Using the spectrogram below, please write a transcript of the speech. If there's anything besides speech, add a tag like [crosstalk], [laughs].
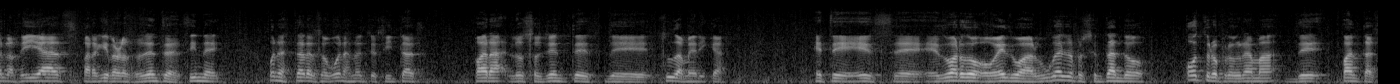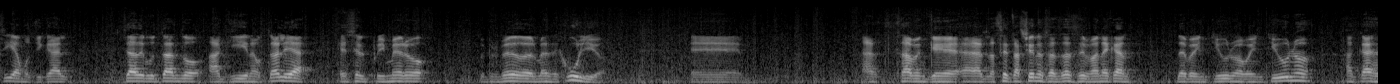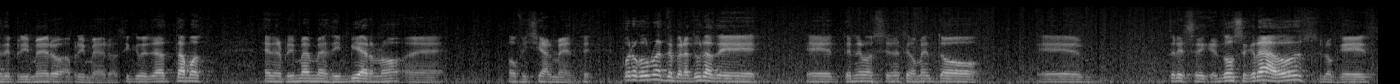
Bueno, buenos días para aquí, para los oyentes del cine. Buenas tardes o buenas nochecitas para los oyentes de Sudamérica. Este es eh, Eduardo o Eduard Bugallo presentando otro programa de fantasía musical, ya debutando aquí en Australia. Es el primero, el primero del mes de julio. Eh, ah, saben que ah, las estaciones allá se manejan de 21 a 21, acá es de primero a primero. Así que ya estamos en el primer mes de invierno eh, oficialmente. Bueno, con una temperatura de, eh, tenemos en este momento 13, 12 grados, lo que es,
